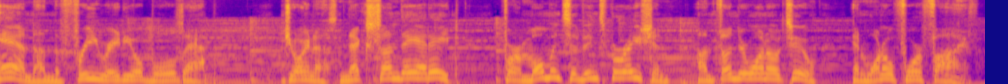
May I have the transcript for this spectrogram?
and on the free Radio Bold app. Join us next Sunday at 8 for Moments of Inspiration on Thunder 102 and 1045.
